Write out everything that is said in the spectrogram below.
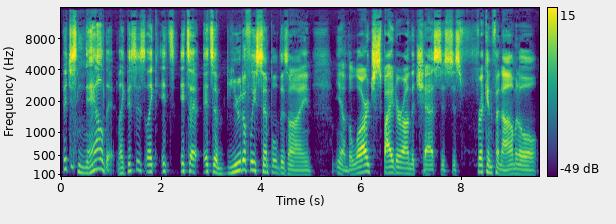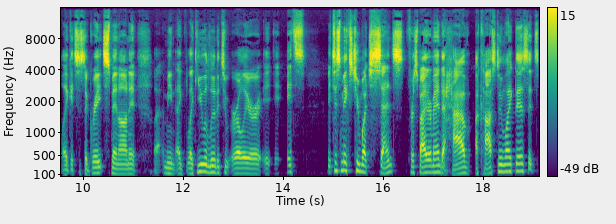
they just nailed it. Like this is like it's it's a it's a beautifully simple design. You know, the large spider on the chest is just freaking phenomenal. Like it's just a great spin on it. I mean, like, like you alluded to earlier, it, it, it's it just makes too much sense for Spider-Man to have a costume like this. It's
